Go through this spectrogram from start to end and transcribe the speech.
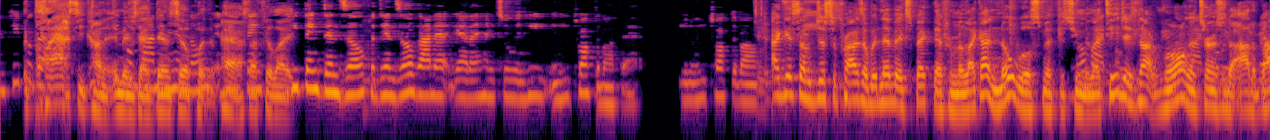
And people the got- classy kind of image that got him, Denzel put in the and he past. I feel like he think Denzel, but Denzel got at got at him too, and he and he talked about that. You know, he talked about. I guess I'm just surprised. I would never expect that from him. Like I know Will Smith is human. Nobody like TJ's not believed- wrong in terms of the out of body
